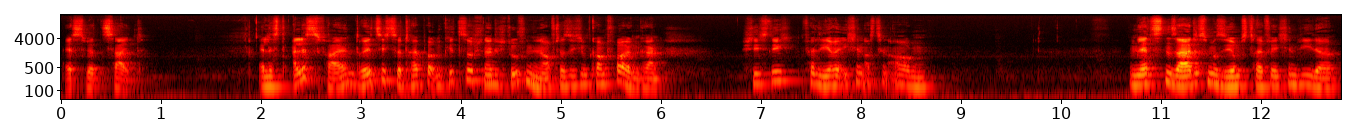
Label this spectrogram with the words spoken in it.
es wird Zeit. Er lässt alles fallen, dreht sich zur Treppe und geht so schnell die Stufen hinauf, dass ich ihm kaum folgen kann. Schließlich verliere ich ihn aus den Augen. Im letzten Saal des Museums treffe ich ihn wieder.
